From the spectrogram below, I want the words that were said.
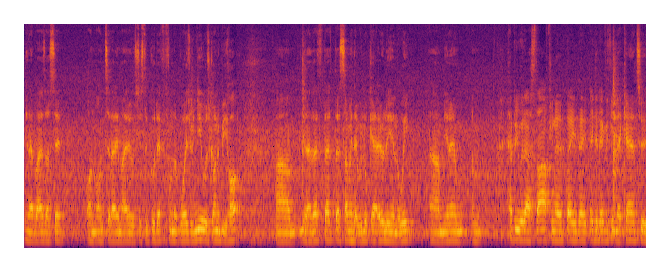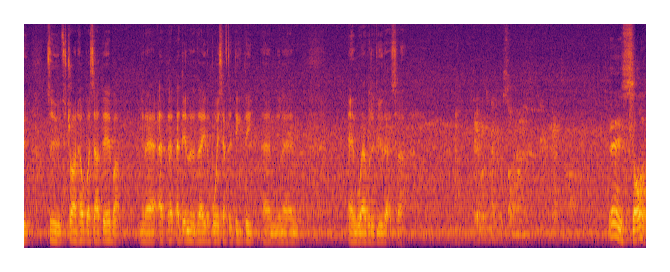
you know, but as I said on, on today, mate, it was just a good effort from the boys. We knew it was going to be hot. Um, you know, that's that, that's something that we look at early in the week. Um, you know, I'm happy with our staff. You know, they, they, they did everything they can to, to, to try and help us out there. But you know, at, at, at the end of the day, the boys have to dig deep, and you know, and and we're able to do that. So. Yeah, what make of Solomon tonight? Yeah, he's solid.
